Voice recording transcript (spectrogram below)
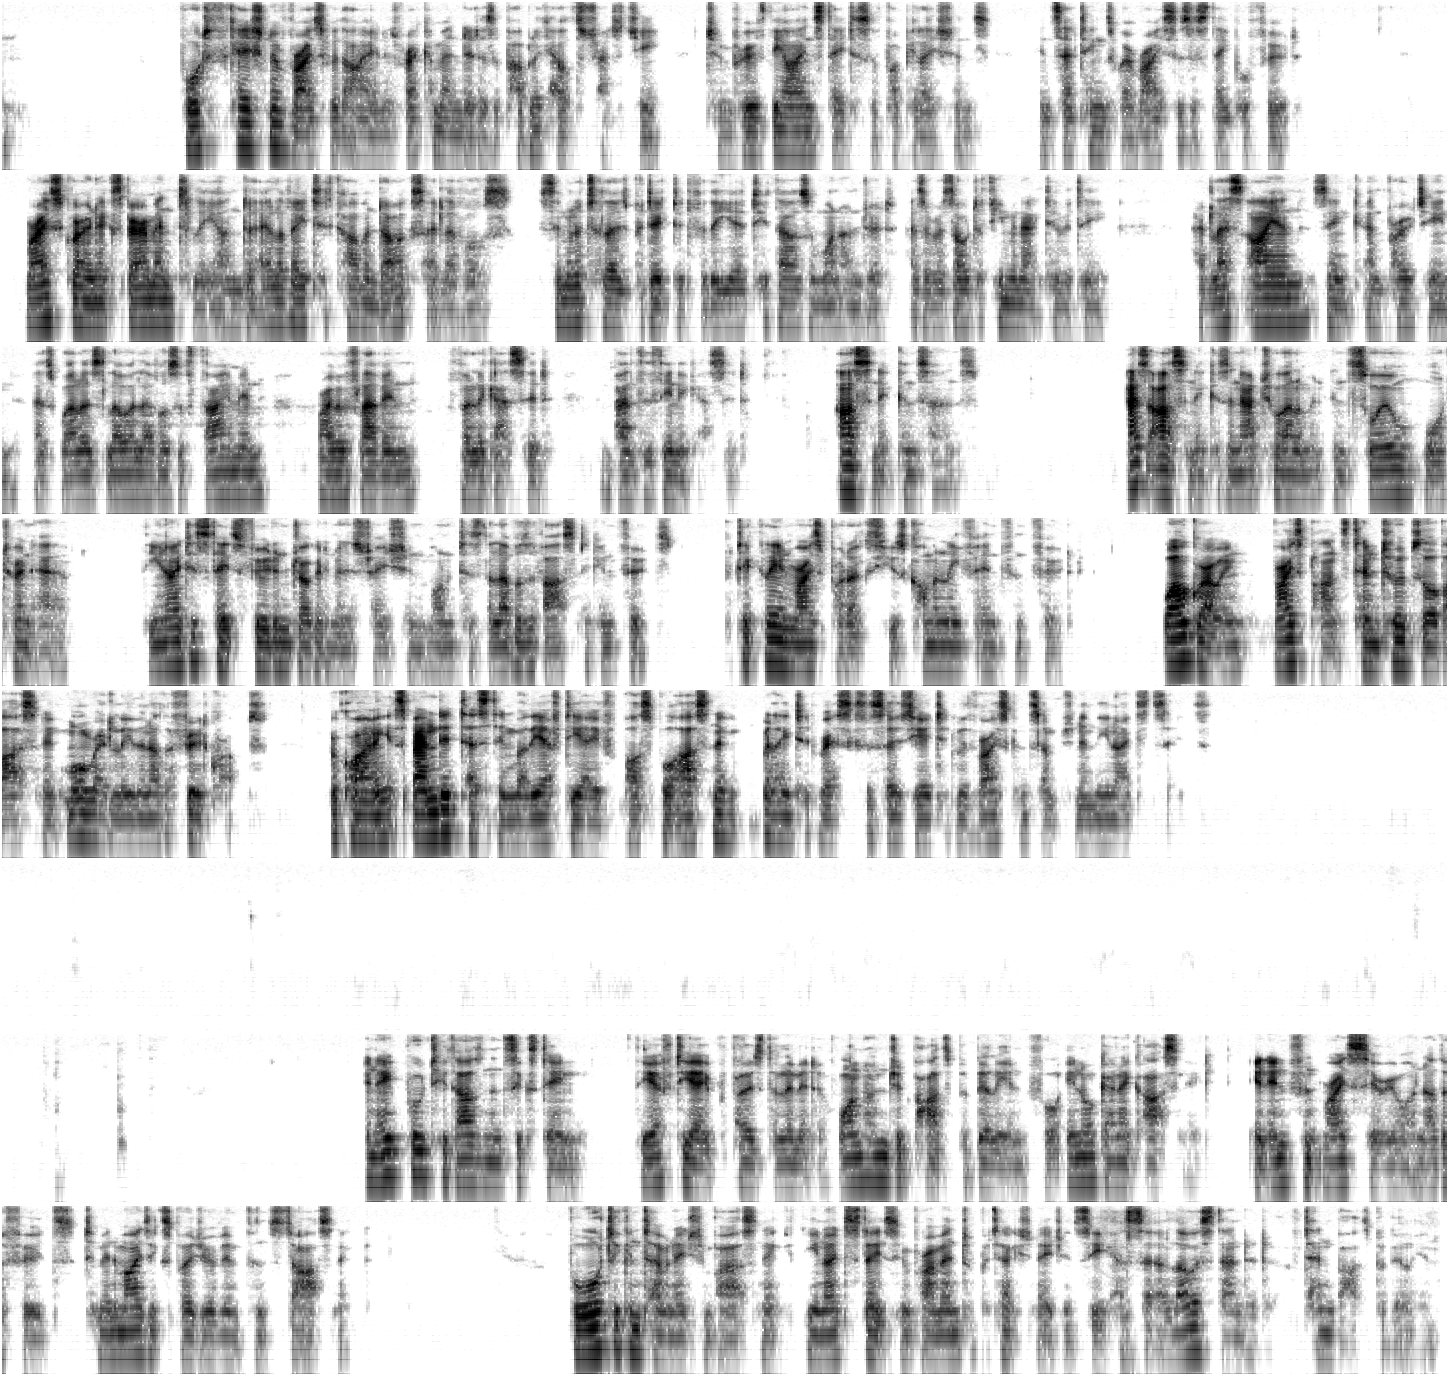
Fortification of rice with iron is recommended as a public health strategy to improve the iron status of populations in settings where rice is a staple food. Rice grown experimentally under elevated carbon dioxide levels, similar to those predicted for the year 2100 as a result of human activity, had less iron, zinc, and protein, as well as lower levels of thiamine, riboflavin, folic acid, and pantothenic acid. Arsenic concerns. As arsenic is a natural element in soil, water, and air, the United States Food and Drug Administration monitors the levels of arsenic in foods, particularly in rice products used commonly for infant food. While growing, rice plants tend to absorb arsenic more readily than other food crops, requiring expanded testing by the FDA for possible arsenic related risks associated with rice consumption in the United States. In April 2016, the FDA proposed a limit of 100 parts per billion for inorganic arsenic in infant rice cereal and other foods to minimize exposure of infants to arsenic. For water contamination by arsenic, the United States Environmental Protection Agency has set a lower standard of 10 parts per billion.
